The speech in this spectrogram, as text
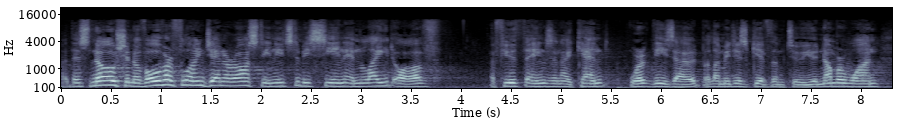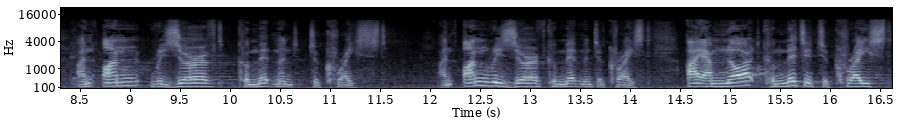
but this notion of overflowing generosity needs to be seen in light of a few things, and I can't work these out, but let me just give them to you. Number one, an unreserved commitment to Christ. An unreserved commitment to Christ. I am not committed to Christ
